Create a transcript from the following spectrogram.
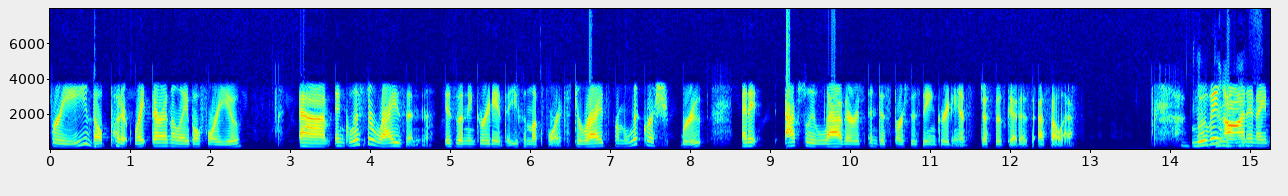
free. They'll put it right there on the label for you. Um, and glycyrrhizin is an ingredient that you can look for. It's derived from licorice root, and it actually lathers and disperses the ingredients just as good as SLS. Okay, Moving on, and I,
